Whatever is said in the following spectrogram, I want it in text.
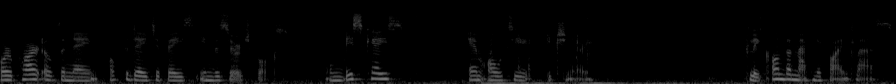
or part of the name of the database in the search box. In this case, MOT Dictionary. Click on the magnifying glass.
